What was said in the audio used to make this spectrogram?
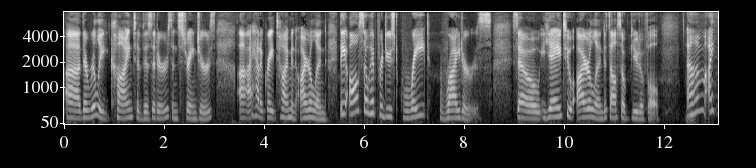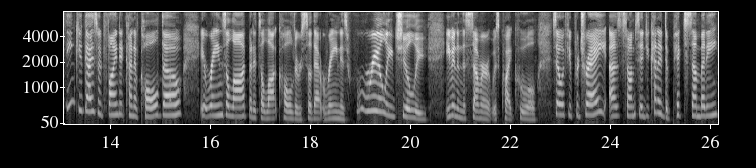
Uh, they're really kind to visitors and strangers. Uh, I had a great time in Ireland. They also have produced great writers. So, yay to Ireland. It's also beautiful. Um, I think you guys would find it kind of cold though. It rains a lot, but it's a lot colder, so that rain is really chilly. Even in the summer, it was quite cool. So if you portray, as Tom said, you kind of depict somebody.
